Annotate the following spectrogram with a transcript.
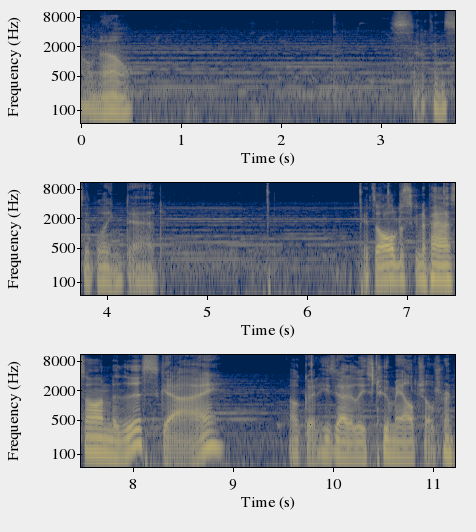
Oh no. Second sibling dead. It's all just going to pass on to this guy. Oh good, he's got at least two male children.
